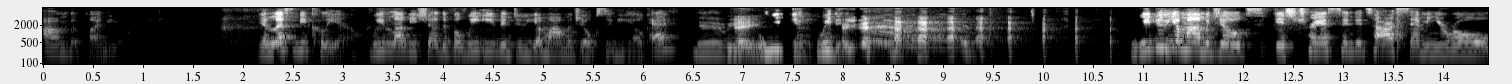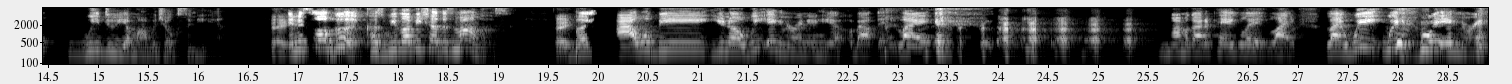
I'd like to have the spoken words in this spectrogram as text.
i'm the funnier one and let's be clear we love each other but we even do your mama jokes in here okay Yeah, we. Hey. we do we do We do your mama jokes. It's transcended to our seven year old. We do your mama jokes in here. hey, And it's all good because we love each other's mamas. hey. But I will be, you know, we ignorant in here about that. Like, mama got a peg leg. Like, like we we we ignorant.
